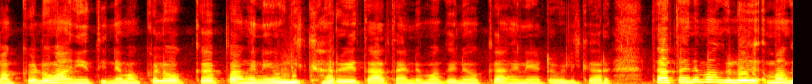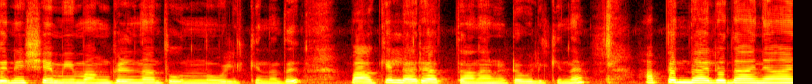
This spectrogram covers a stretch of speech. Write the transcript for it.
മക്കളും അനിയത്തിന്റെ മക്കളും ഒക്കെ ഇപ്പം അങ്ങനെ വിളിക്കാറ്. താത്താന്റെ മകനും ഒക്കെ അങ്ങനെയായിട്ട് വിളിക്കാറ്. താത്താന്റെ മകൾ മകന് ഷെമി മംഗൾ എന്നാണ് തോന്നുന്നു വിളിക്കുന്നത്. ബാക്കി എല്ലാവരും അത്താന്നാണ് കേട്ടോ വിളിക്കുന്നത് അപ്പം എന്തായാലും ഇതാ ഞാൻ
